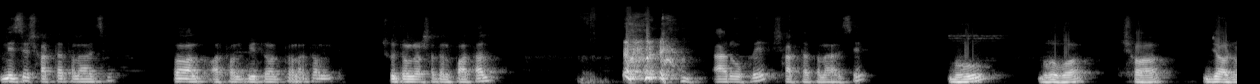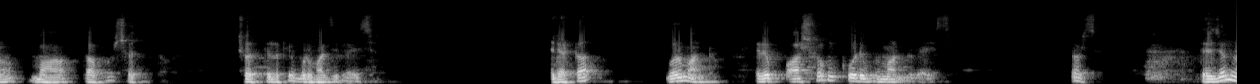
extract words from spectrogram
নিচে সাতটা তলা আছে। তল অতল বিতল, তলাতল, সুতল, রসাতল, পাতাল। আর উপরে সাতটা তলা আছে। ভূ ভুব স জন, মহ, তপ, সত্য। সত্য লোকে ব্রহ্মাজি রয়েছে। এটা একটা ব্রহ্মাণ্ড। এর অসংখ্য কোটি ব্রহ্মাণ্ড রয়েছে। এই জন্য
